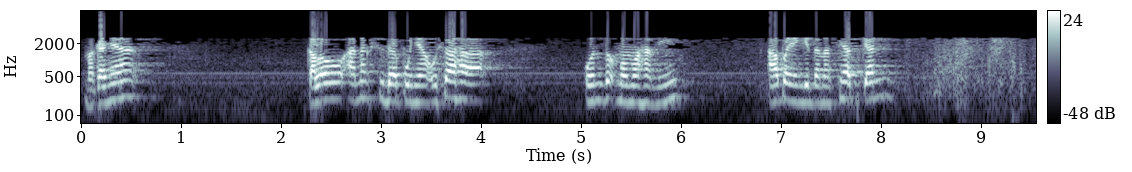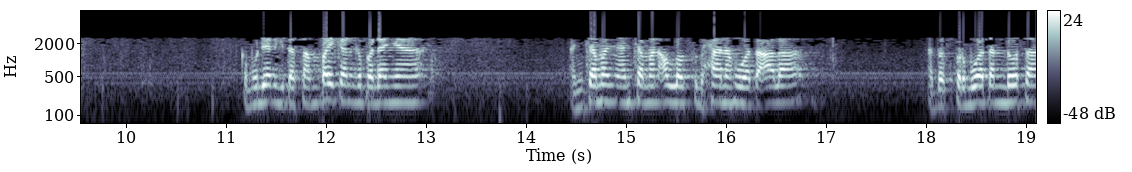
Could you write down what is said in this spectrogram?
Makanya kalau anak sudah punya usaha untuk memahami apa yang kita nasihatkan, kemudian kita sampaikan kepadanya ancaman-ancaman Allah Subhanahu wa taala atas perbuatan dosa.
